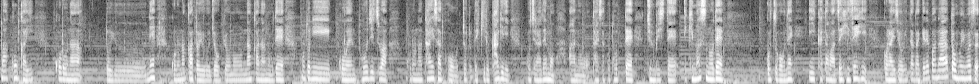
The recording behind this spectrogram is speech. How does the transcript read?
まあ今回コロナというねコロナ禍という状況の中なので本当に公演当日はコロナ対策をちょっとできる限りこちらでもあの対策をとって準備していきますのでご都合ねいい方はぜひぜひご来場いただければなと思います。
